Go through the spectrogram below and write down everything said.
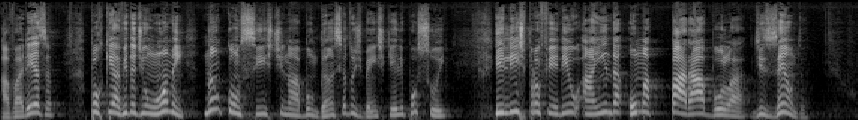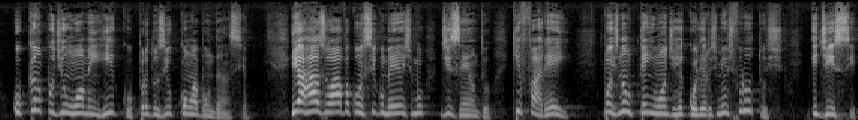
avareza, porque a vida de um homem não consiste na abundância dos bens que ele possui. E lhes proferiu ainda uma parábola, dizendo: O campo de um homem rico produziu com abundância. E arrazoava consigo mesmo, dizendo: Que farei, pois não tenho onde recolher os meus frutos? E disse:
